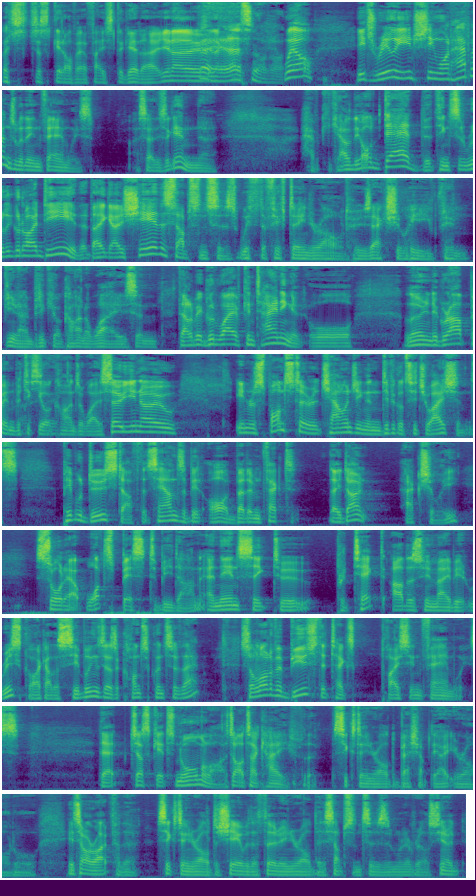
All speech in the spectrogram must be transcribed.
let's just get off our face together, you know. Yeah, that's not right. Well, it's really interesting what happens within families. I say this again. Uh, have of the old dad that thinks it's a really good idea that they go share the substances with the 15 year old who's actually, in, you know, in particular kind of ways. And that'll be a good way of containing it or learning to grow up in particular kinds of ways. So, you know, in response to challenging and difficult situations, people do stuff that sounds a bit odd, but in fact, they don't actually sort out what's best to be done and then seek to protect others who may be at risk, like other siblings, as a consequence of that. So, a lot of abuse that takes place in families that just gets normalised. Oh, it's okay for the 16 year old to bash up the 8 year old, or it's all right for the 16 year old to share with the 13 year old their substances and whatever else. You know,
